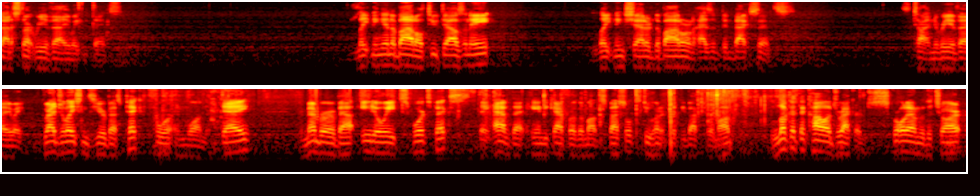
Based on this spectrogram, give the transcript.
Got to start reevaluating things. Lightning in a Bottle, 2008. Lightning shattered the bottle and hasn't been back since. It's time to reevaluate. Congratulations, your best pick, four and one day. Remember about 808 Sports Picks. They have that handicapper of the month special. It's 250 bucks for a month. Look at the college record. Just scroll down to the chart.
